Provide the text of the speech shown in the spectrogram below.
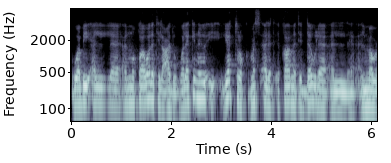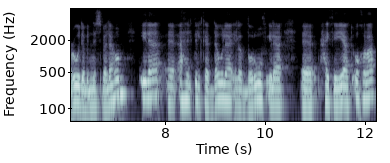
وبالمطاولة العدو ولكنه يترك مسألة إقامة الدولة الموعودة بالنسبة لهم إلى أهل تلك الدولة إلى الظروف إلى حيثيات أخرى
